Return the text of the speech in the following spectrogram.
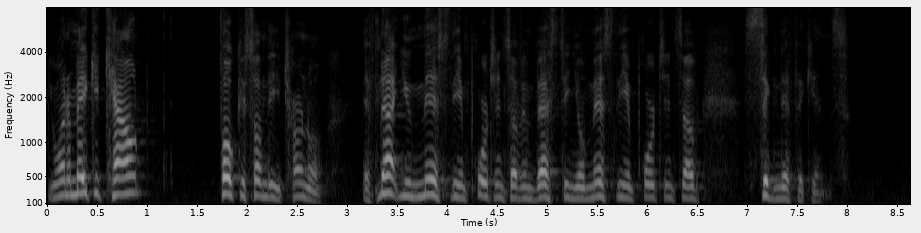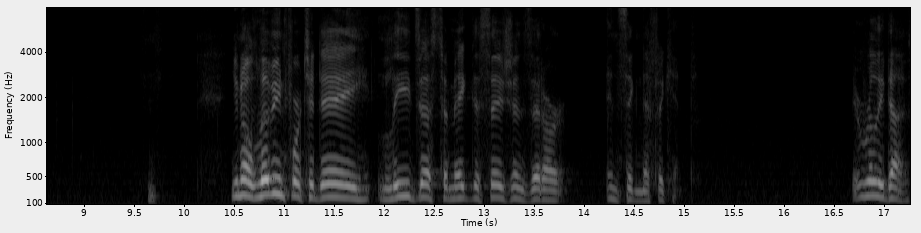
You want to make it count? Focus on the eternal. If not, you miss the importance of investing. You'll miss the importance of significance. You know, living for today leads us to make decisions that are insignificant. It really does.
